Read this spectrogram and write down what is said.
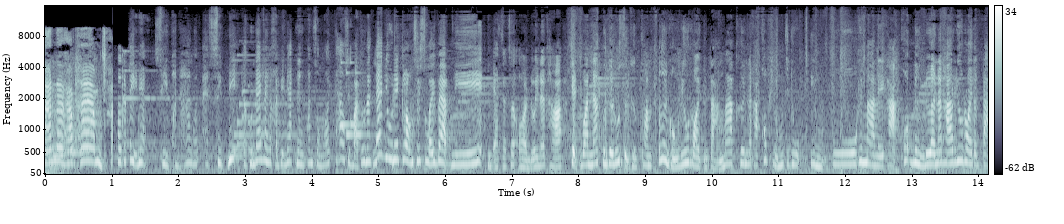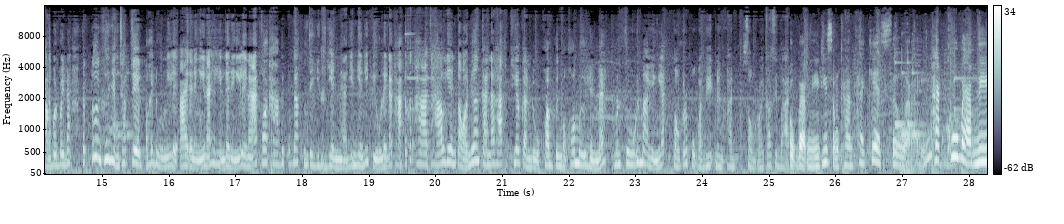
นั้นนะครับ ห้ามปกติเนี่ย 4,580 นี่แต่คุณได้ในราคาเพียงแค่1,290 บาทเท่านั้น และอยู่ในกล่องสวยๆ แบบนี้ คุณแอร์เซสออนด้วยนะคะ 7 วันนะ คุณจะรู้สึกถึงความตื้นของริ้วรอยต่างๆ มากขึ้นนะคะเพราะผิวมันจะดูอิ่มฟูขึ้นมาเลยค่ะครบ1เดือนนะคะริ้วรอยต่างๆบนใบหน้าจะตื้นขึ้นอย่างชัดเจนเอาให้ดูอย่างนี้เลยป้ายกันอย่างนี้นะให้เห็นกันอย่างนี้เลยนะพอทาไปปุ๊บนะคุณจะเย็นๆนะเย็นๆที่ผิวเลยนะคะแล้วก็ทาเช้าเย็นต่อเนื่องกันนะคะ เทียบกันดูความตึงของข้อมือเห็นไหมมันฟูขึ้นมาอย่างเงี้ยสองกระปุกแบบนี้ 1,290 บาทถูกแบบนี้ที่สำคัญแพ็กเกจสวยแพ็คคู่แบบนี้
